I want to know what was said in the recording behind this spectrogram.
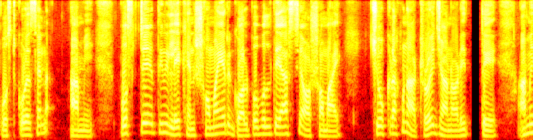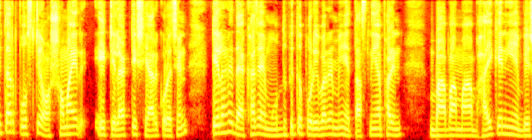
পোস্ট করেছেন আমি। পোস্টে তিনি লেখেন সময়ের গল্প বলতে আসছে অসময়। চোখ রাখুন আঠেরোই জানুয়ারিতে আমি তার পোস্টে অসময়ের এই টেলারটি শেয়ার করেছেন। টেলারে দেখা যায় মধ্যবিত্ত পরিবারের মেয়ে তাসনিয়া ফারিন বাবা, মা, ভাইকে নিয়ে বেশ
